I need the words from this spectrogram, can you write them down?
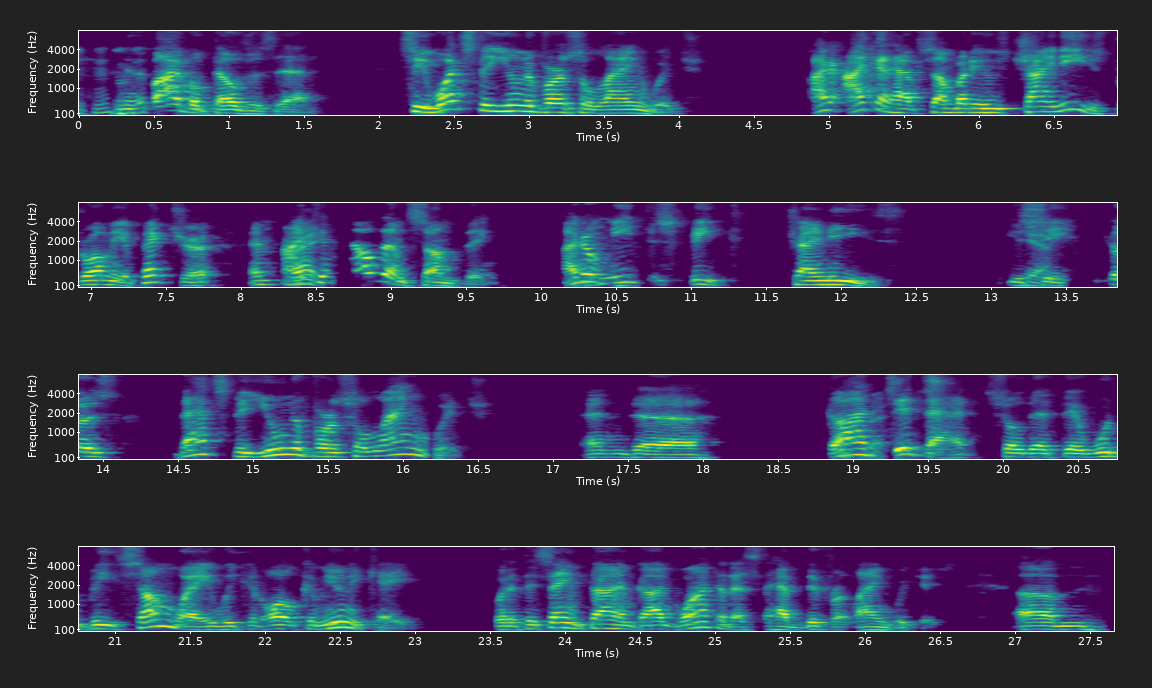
Mm-hmm. I mean, the Bible tells us that. See, what's the universal language? I, I could have somebody who's Chinese draw me a picture and right. I can tell them something. I don't mm-hmm. need to speak Chinese, you yeah. see, because that's the universal language. And uh, God did that so that there would be some way we could all communicate. But at the same time, God wanted us to have different languages. Um,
